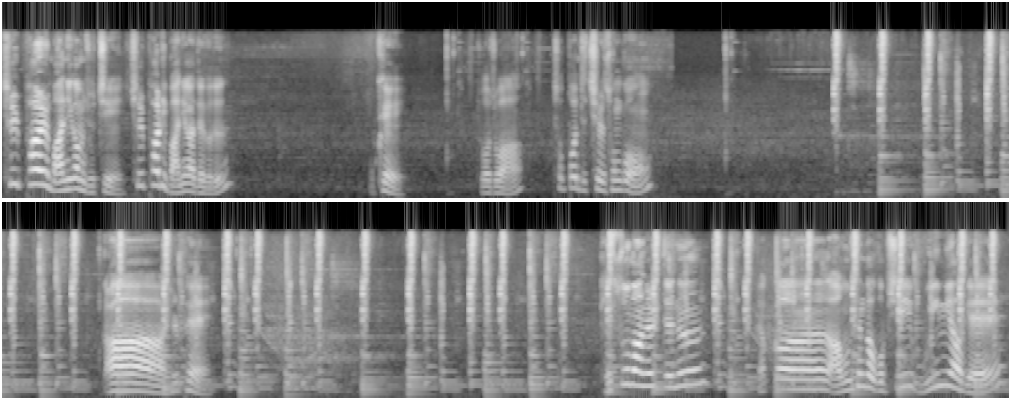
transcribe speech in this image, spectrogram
7, 8 많이 가면 좋지. 7, 8이 많이 가야 되거든. 오케이. 좋아 좋아. 첫 번째 7 성공. 아 실패 개수 많을 때는 약간 아무 생각 없이 무의미하게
